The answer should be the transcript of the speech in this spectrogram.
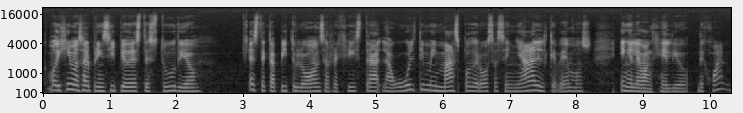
Como dijimos al principio de este estudio, este capítulo 11 registra la última y más poderosa señal que vemos en el Evangelio de Juan.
